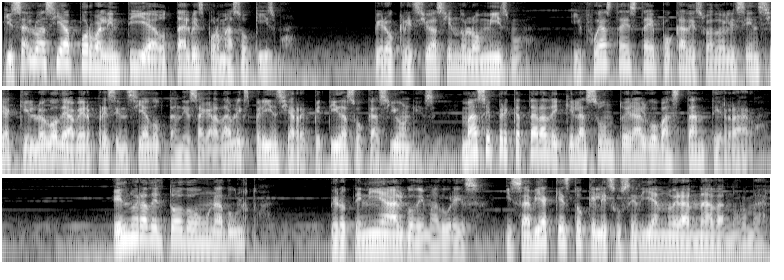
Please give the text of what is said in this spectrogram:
Quizá lo hacía por valentía o tal vez por masoquismo, pero creció haciendo lo mismo y fue hasta esta época de su adolescencia que luego de haber presenciado tan desagradable experiencia repetidas ocasiones, más se percatara de que el asunto era algo bastante raro. Él no era del todo un adulto, pero tenía algo de madurez y sabía que esto que le sucedía no era nada normal.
